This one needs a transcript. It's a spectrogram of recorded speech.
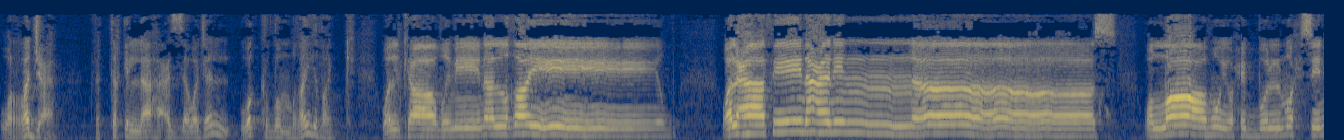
والرجعة فاتق الله عز وجل واكظم غيظك. والكاظمين الغيظ. والعافين عن الناس. والله يحب المحسنين.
